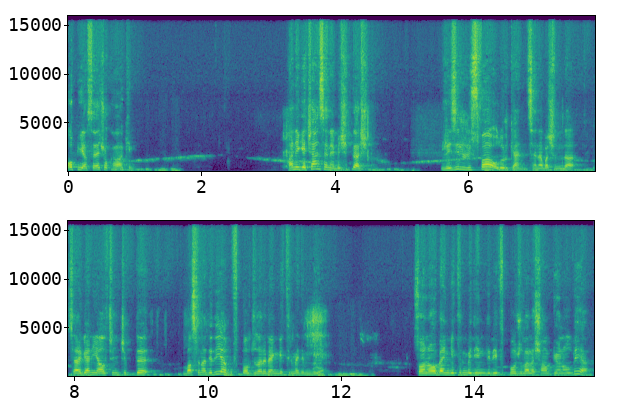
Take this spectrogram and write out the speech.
o piyasaya çok hakim. Hani geçen sene Beşiktaş rezil rüsva olurken sene başında Sergen Yalçın çıktı basına dedi ya bu futbolcuları ben getirmedim diye. Sonra o ben getirmediğim dediği futbolcularla şampiyon oldu ya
